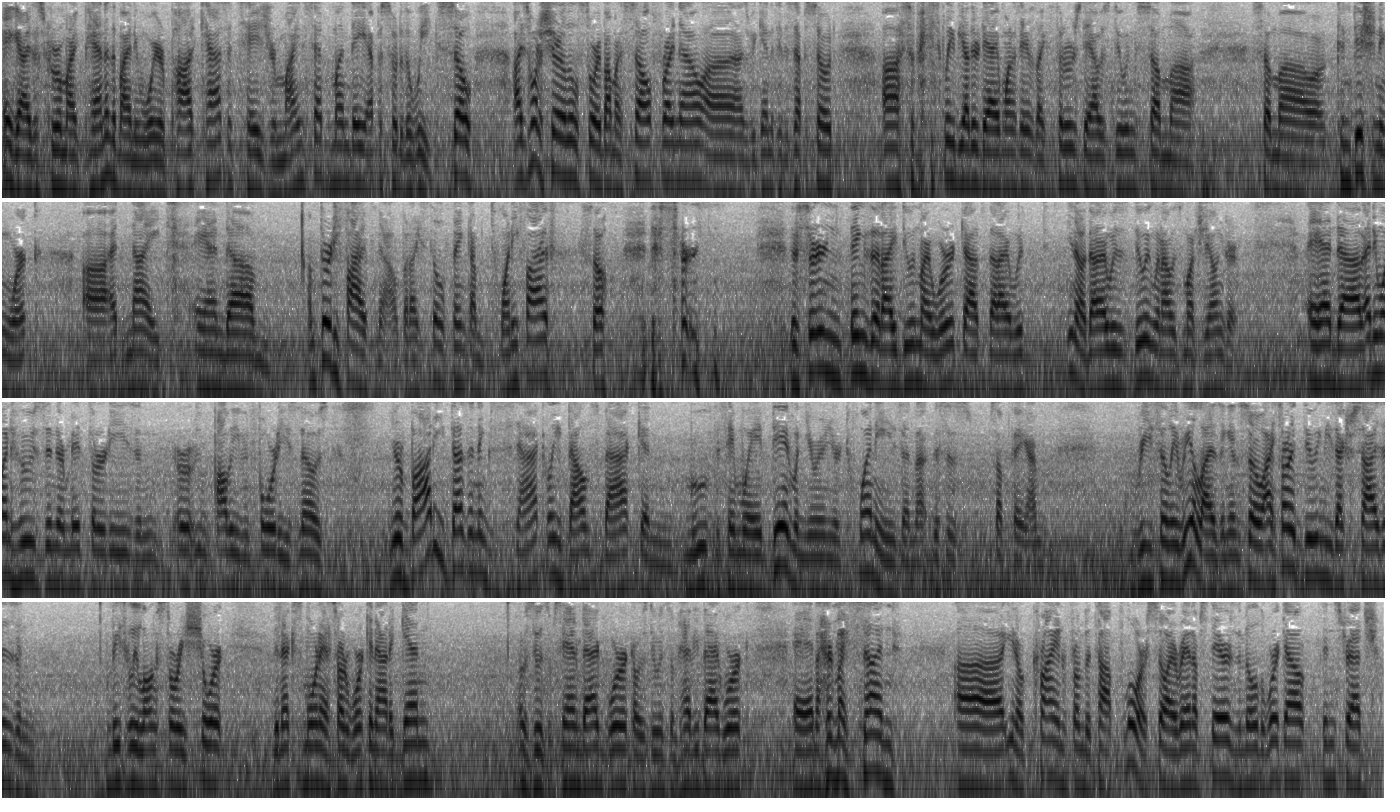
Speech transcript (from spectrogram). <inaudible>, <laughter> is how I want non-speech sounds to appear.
Hey guys, it's Guru Mike Panda, the Binding Warrior podcast. It's today's your Mindset Monday episode of the week. So, I just want to share a little story about myself right now uh, as we get into this episode. Uh, <laughs> so, basically, the other day, I want to say it was like Thursday, I was doing some uh, some uh, conditioning work uh, at night, and um, I'm 35 now, but I still think I'm 25. <laughs> So, <laughs> there's certain there's certain things that I do in my workouts that I would, you know, that I was doing when I was much younger. And uh, anyone who's in their mid 30s and or probably even 40s knows your body doesn't exactly bounce back and move the same way it did when you're in your 20s. And uh, this is something I'm recently realizing. And so I started doing these exercises, and basically, long story short, the next morning I started working out again. I was doing some sandbag work, I was doing some heavy bag work, and I heard my son, uh, you know, crying from the top floor. So I ran upstairs in the middle of the workout, didn't stretch,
